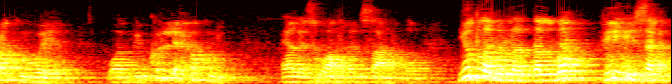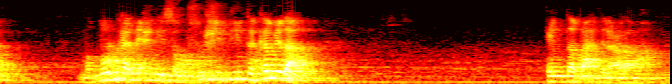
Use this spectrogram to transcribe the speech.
xukmi weya waa bikulli xukmi ayaa la isku waafaqay in saa noqdo. Yudlabu la dalbo fiihi isaga. Madluubka dhexdiisa usuushii diinta ka mid a cinda bacdi alculamaa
